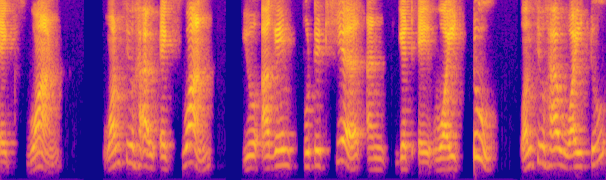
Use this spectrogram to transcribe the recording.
x1. Once you have x1, you again put it here and get a y2. Once you have y2,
